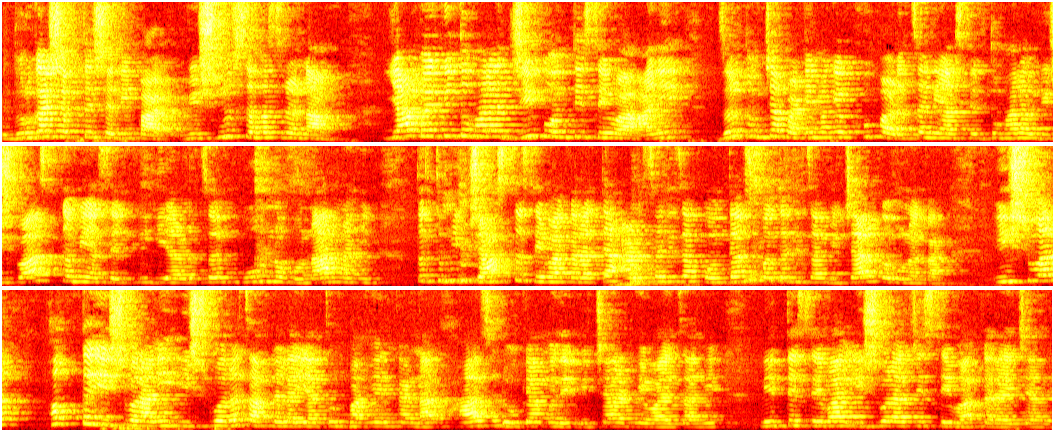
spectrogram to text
दुर्गा सप्तशती पाठ विष्णू सहस्रनाम. यापैकी तुम्हाला जी कोणती सेवा आणि जर तुमच्या पाठीमागे खूप अडचणी असतील तुम्हाला विश्वास कमी असेल की ही अडचण पूर्ण होणार नाही तर तुम्ही जास्त सेवा करा. त्या अडचणीचा कोणत्याच पद्धतीचा विचार करू नका. ईश्वर फक्त ईश्वर आणि ईश्वरच आपल्याला यातून बाहेर काढणार हाच डोक्यामध्ये विचार ठेवायचा आहे. नित्य सेवा ईश्वराची सेवा करायची आहे.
